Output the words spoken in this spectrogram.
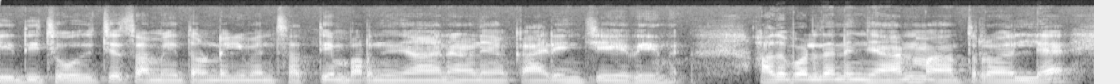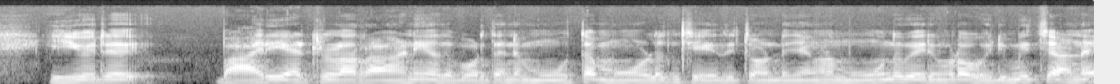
രീതി ചോദിച്ച സമയത്തുണ്ടെങ്കിൽ ഇവൻ സത്യം പറഞ്ഞ് ഞാനാണ് ആ കാര്യം ചെയ്തതെന്ന് അതുപോലെ തന്നെ ഞാൻ മാത്രമല്ല ഈ ഒരു ഭാര്യയായിട്ടുള്ള റാണി അതുപോലെ തന്നെ മൂത്ത മോളും ചെയ്തിട്ടുണ്ട്. ഞങ്ങൾ മൂന്ന് പേരും കൂടെ ഒരുമിച്ചാണ്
